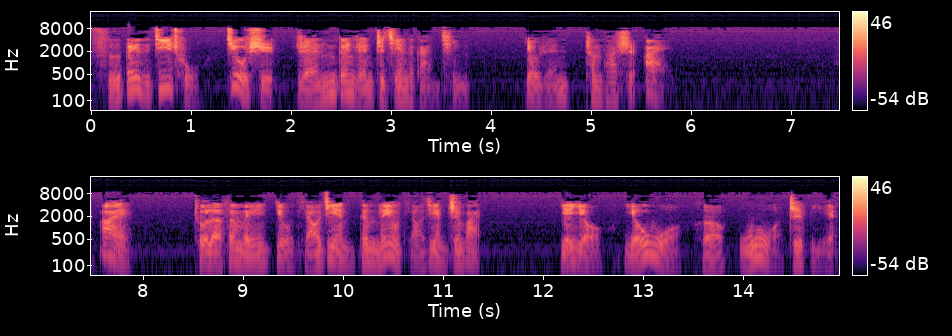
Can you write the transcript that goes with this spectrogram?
慈悲的基础就是人跟人之间的感情。有人称它是爱。爱除了分为有条件跟没有条件之外，也有有我和无我之别。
